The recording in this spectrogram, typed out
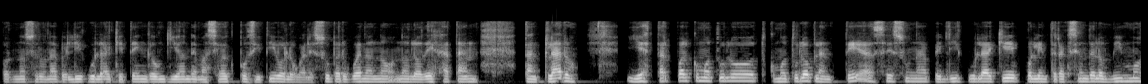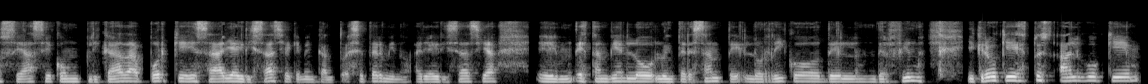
por no ser una película que tenga un guion demasiado expositivo, lo cual es súper bueno, no, no lo deja tan, tan claro. Y es tal cual como tú, lo, como tú lo planteas, es una película que por la interacción de los mismos se hace complicada porque esa área grisácea, que me encantó ese término, área grisácea, eh, es también lo, lo interesante, lo rico del del film. Y creo que esto es algo que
